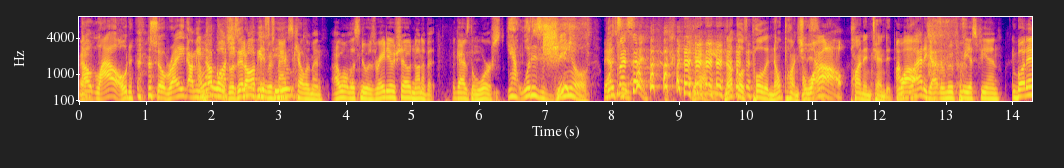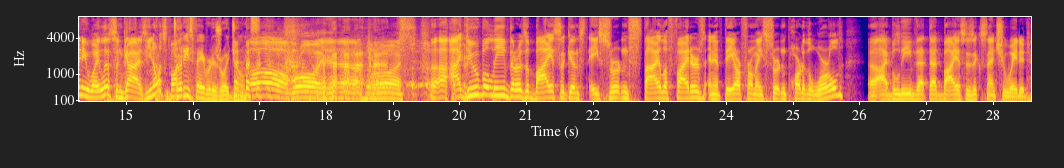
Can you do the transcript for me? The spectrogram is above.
out loud. So, right? I mean, I won't Knuckles, was it obvious with to you? Max Kellerman. I won't listen to his radio show. None of it. The guy's the worst. Yeah, what is his deal? That's What's what I said. Yeah, Knuckles pulling no punches. Wow. Pun intended. I'm Wow. glad he got removed from ESPN. But anyway, listen, guys, you know what's funny? Tootie's favorite is Roy Jones. Oh, Roy, yeah, Roy. Uh, I do believe there is a bias against a certain style of fighters, and if they are from a certain part of the world, uh, I believe that that bias is accentuated.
